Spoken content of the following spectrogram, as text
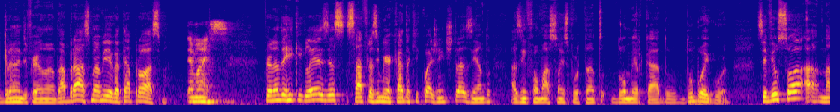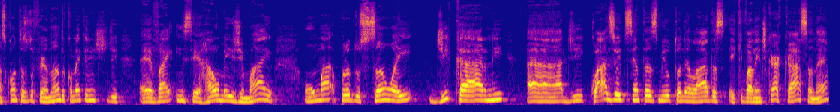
Grande, Fernando. Abraço, meu amigo. Até a próxima. Até mais. Fernando Henrique Iglesias, Safras e Mercado aqui com a gente, trazendo as informações, portanto, do mercado do boi gordo. Você viu só ah, nas contas do Fernando como é que a gente é, vai encerrar o mês de maio uma produção aí de carne ah, de quase 800 mil toneladas, equivalente carcaça, né?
